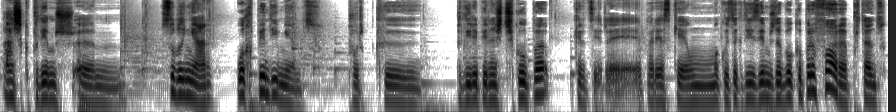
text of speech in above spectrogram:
Acho que podemos hum, sublinhar o arrependimento, porque pedir apenas desculpa, quer dizer, é, parece que é uma coisa que dizemos da boca para fora. Portanto,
